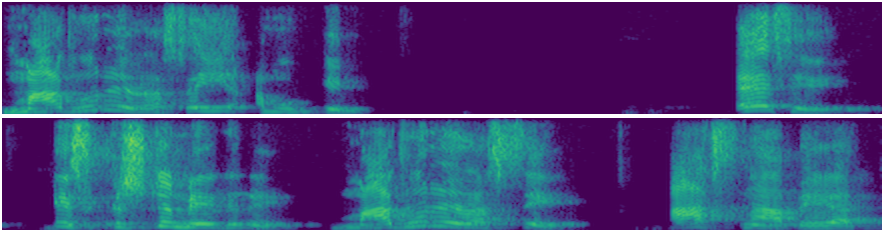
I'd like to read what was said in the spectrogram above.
माधुर्य रस ही अमुक्तिम ऐसे इस कृष्ण मेघ ने माधुर्य रस से आसनापेयत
